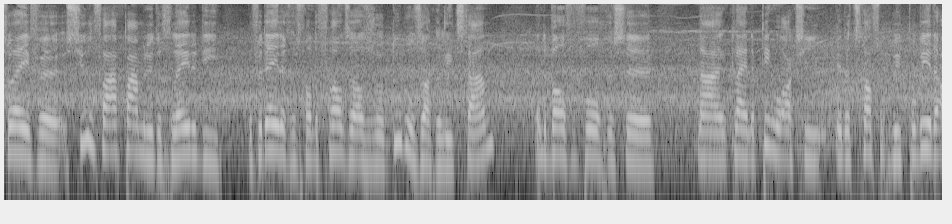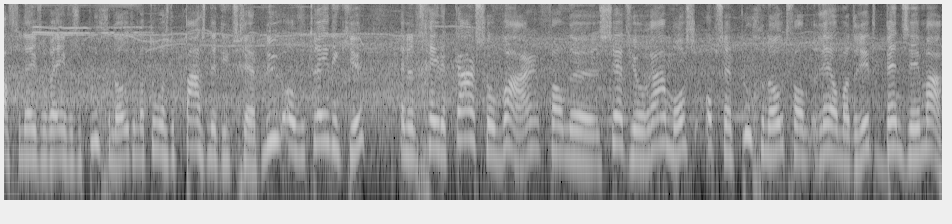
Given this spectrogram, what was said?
Zo even Silva, een paar minuten geleden. Die de verdedigers van de Fransen als een soort doedelzakken liet staan. En de bal vervolgens uh, na een kleine pingelactie in het strafgebied probeerde af te leveren bij een van zijn ploeggenoten. Maar toen was de paas net niet scherp. Nu overtredingje en een gele kaart zo waar van uh, Sergio Ramos op zijn ploeggenoot van Real Madrid, Benzema.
